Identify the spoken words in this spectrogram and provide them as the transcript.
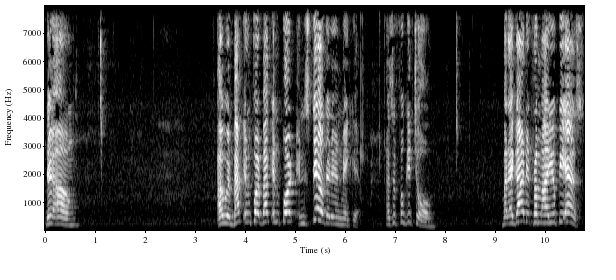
they um, I went back and forth, back and forth, and still they didn't make it. I said, forget you all. But I got it from my UPS.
